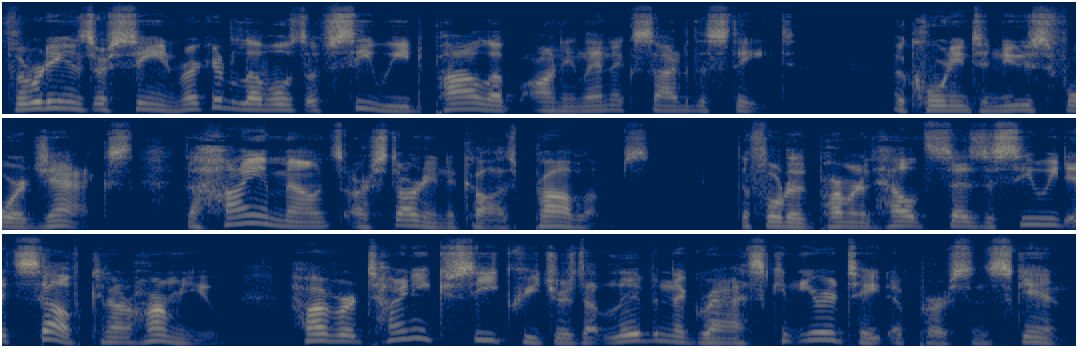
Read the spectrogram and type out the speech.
Floridians are seeing record levels of seaweed pile up on the Atlantic side of the state. According to News 4 Jax, the high amounts are starting to cause problems. The Florida Department of Health says the seaweed itself cannot harm you. However, tiny sea creatures that live in the grass can irritate a person's skin.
